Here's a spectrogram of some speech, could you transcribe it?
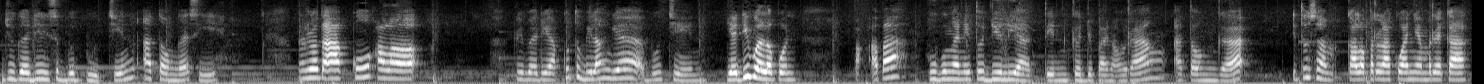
juga disebut bucin atau enggak sih? Menurut aku kalau pribadi aku tuh bilang dia bucin. Jadi walaupun apa hubungan itu diliatin ke depan orang atau enggak itu kalau perlakuannya mereka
